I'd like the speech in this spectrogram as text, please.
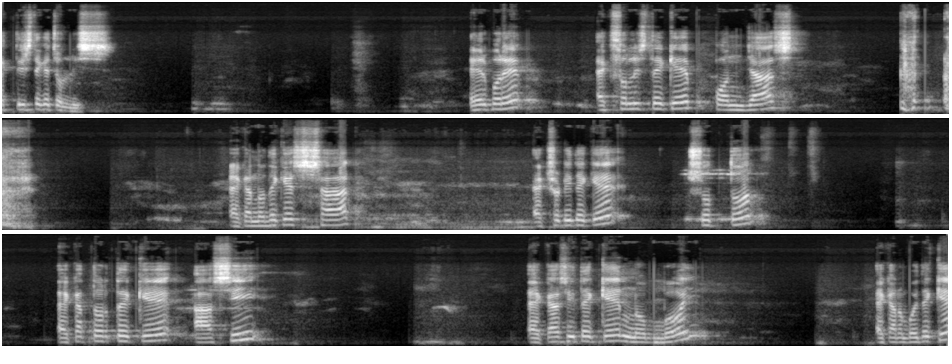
একত্রিশ থেকে চল্লিশ। এরপরে একচল্লিশ থেকে পঞ্চাশ, একান্ন থেকে ষাট একষট্টি থেকে সত্তর, একাত্তর থেকে আশি, একাশি থেকে নব্বই, একানব্বই থেকে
